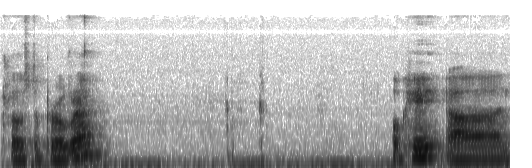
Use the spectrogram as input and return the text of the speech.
Close the program okay uh,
